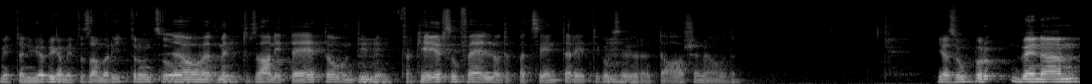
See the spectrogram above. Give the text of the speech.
Mit den Übungen, mit den Samariter und so. Ja, mit der Sanität und die mhm. Verkehrsaufälle oder Patientenrettung aus mhm. höheren Etagen, oder? Ja, super. Wenn, ähm,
